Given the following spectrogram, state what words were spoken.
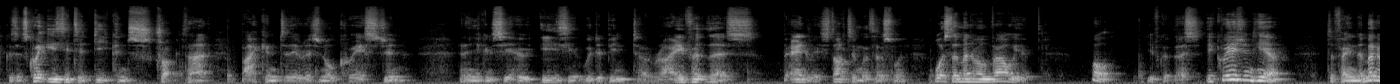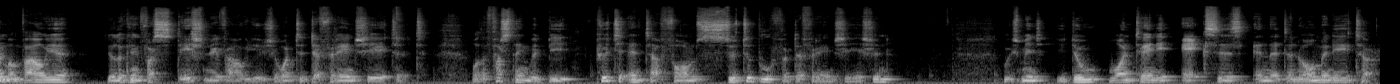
because it's quite easy to deconstruct that back into the original question. And then you can see how easy it would have been to arrive at this. But anyway, starting with this one. What's the minimum value? Well, you've got this equation here. To find the minimum value, you're looking for stationary values. You want to differentiate it. Well, the first thing would be put it into a form suitable for differentiation which means you don't want any x's in the denominator.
